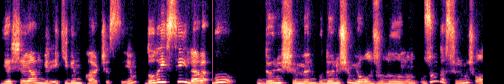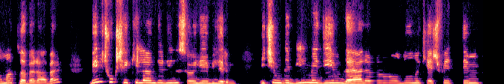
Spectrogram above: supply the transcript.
yaşayan bir ekibin parçasıyım. Dolayısıyla bu dönüşümün, bu dönüşüm yolculuğunun uzun da sürmüş olmakla beraber beni çok şekillendirdiğini söyleyebilirim. İçimde bilmediğim değerler olduğunu keşfettim,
